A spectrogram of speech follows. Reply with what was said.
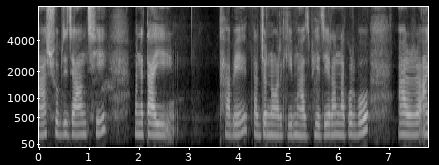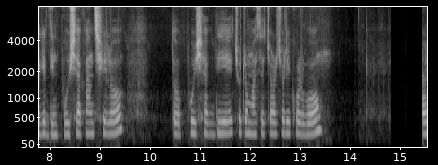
মাছ, সবজি যা আনছি মানে তাই খাবে, তার জন্য আর কি মাছ ভেজে রান্না করব। আর আগের দিন পুঁই শাক আনছিল তো পুঁই শাক দিয়ে ছোটো মাছের চড়চড়ি করব। আর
